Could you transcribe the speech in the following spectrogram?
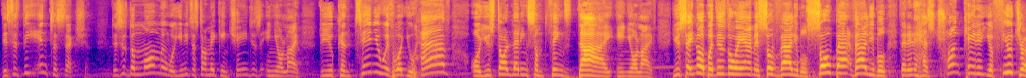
This is the intersection this is the moment where you need to start making changes in your life. Do you continue with what you have or you start letting some things die in your life? You say, No, but this is the way I am. It's so valuable, so ba- valuable that it has truncated your future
